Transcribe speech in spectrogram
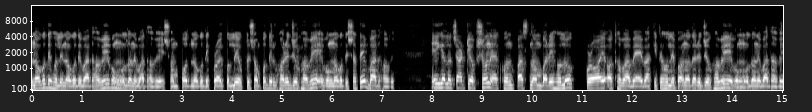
নগদে হলে নগদে বাদ হবে এবং মূলধনে বাদ হবে। সম্পদ নগদে ক্রয় করলে উক্ত সম্পদের ঘরে যোগ হবে এবং নগদের সাথে বাদ হবে। এই গেল চারটি অপশন। এখন পাঁচ নম্বরে হলো ক্রয় অথবা ব্যয়। বাকিতে হলে পাওনাদারে যোগ হবে এবং মূলধনে বাদ হবে।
